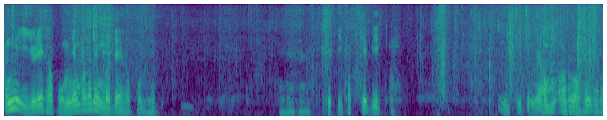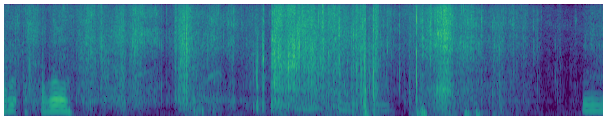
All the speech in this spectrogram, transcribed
มันมีอีกอยู่เด้ครับผมยังบ่ทันได้หมดเด้ครับผมเห็ดเดี๋ยวเดี๋ยวเดี๋ยวเก็บอีกครับเก็บอีกอีกทีเป็นเอาเอาดอกนี้เอาดอกนี้เอานี้อืม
